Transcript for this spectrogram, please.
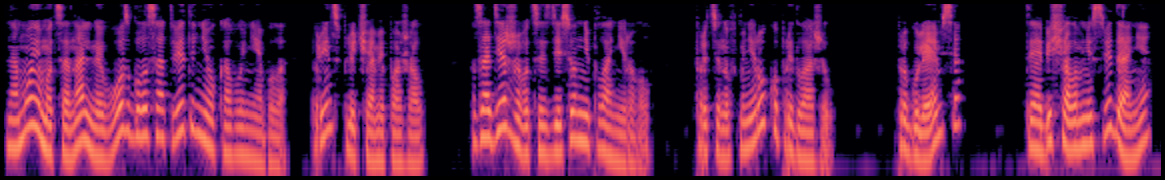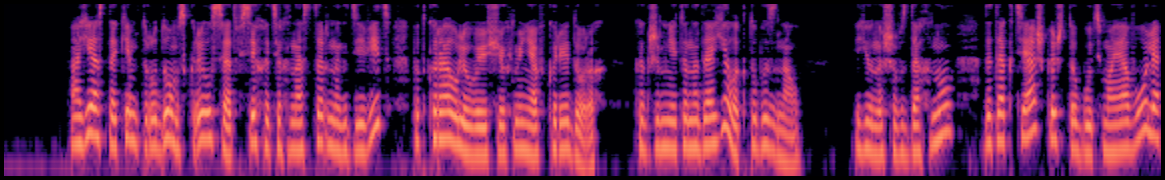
На мой эмоциональный возглас ответа ни у кого не было. Принц плечами пожал. Задерживаться здесь он не планировал. Протянув мне руку, предложил. «Прогуляемся? Ты обещала мне свидание». А я с таким трудом скрылся от всех этих настырных девиц, подкарауливающих меня в коридорах. Как же мне это надоело, кто бы знал. Юноша вздохнул, да так тяжко, что, будь моя воля,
